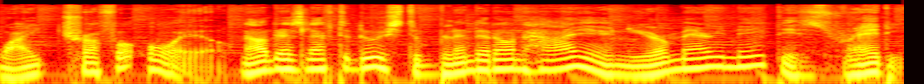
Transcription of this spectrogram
white truffle oil. Now there's left to do is to blend it on high and your marinade is ready.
